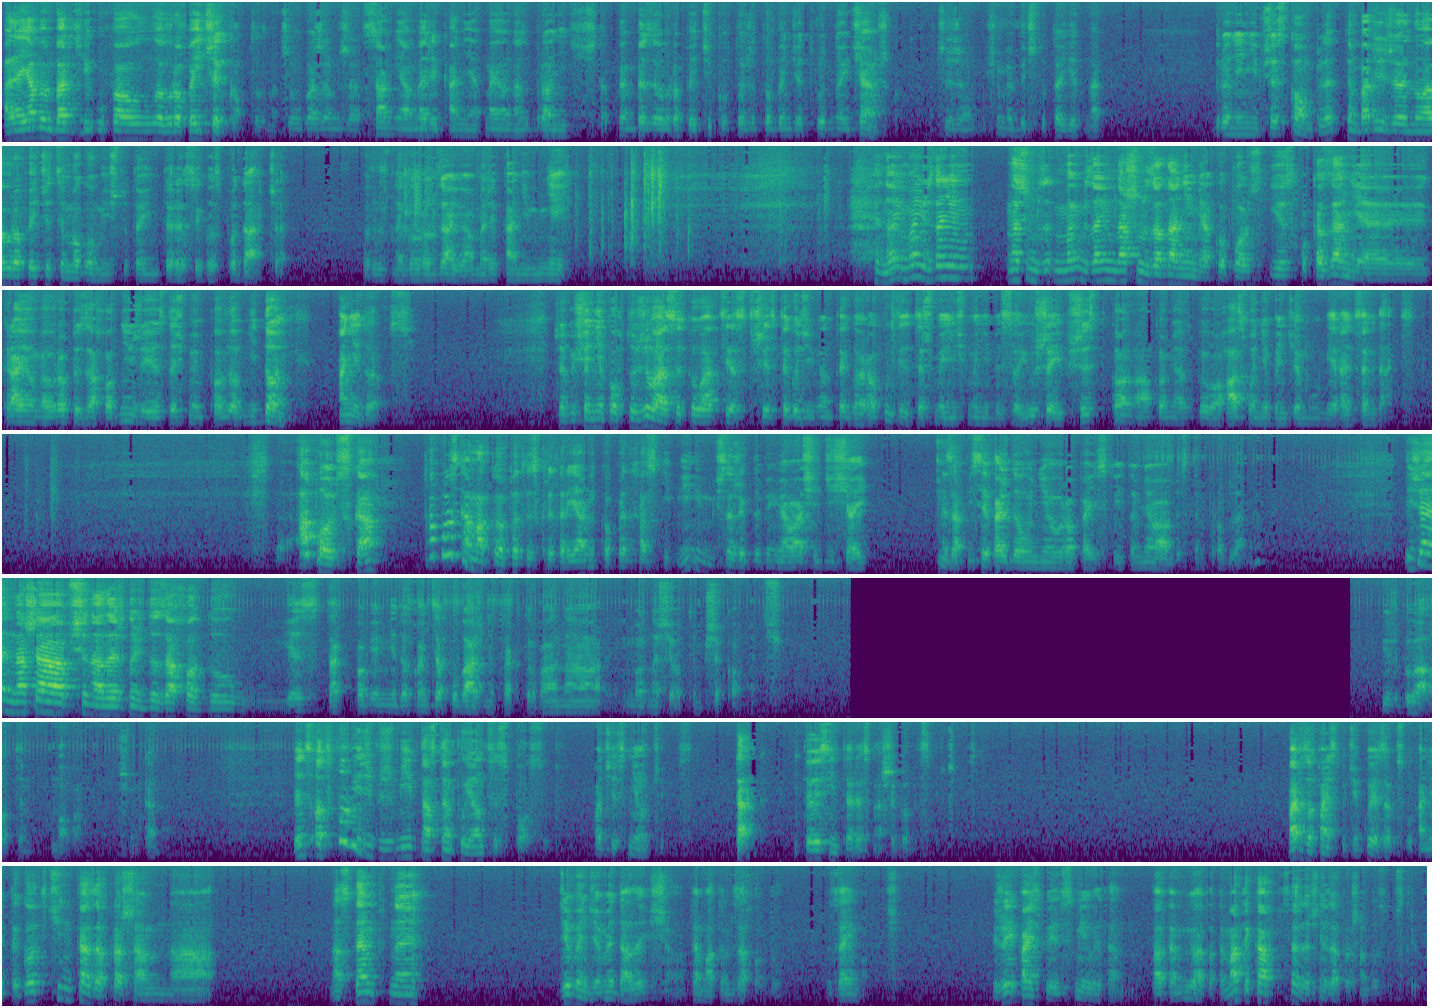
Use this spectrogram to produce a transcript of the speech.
ale ja bym bardziej ufał Europejczykom. To znaczy uważam, że sami Amerykanie jak mają nas bronić, tak powiem, bez Europejczyków, to że to będzie trudno i ciężko. Znaczy, że musimy być tutaj jednak bronieni przez komplet, tym bardziej, że no, Europejczycy mogą mieć tutaj interesy gospodarcze różnego rodzaju, Amerykanie mniej. No i moim zdaniem naszym, moim zdaniem naszym zadaniem jako Polski jest pokazanie e, krajom Europy Zachodniej, że jesteśmy podobni do nich, a nie do Rosji. żeby się nie powtórzyła sytuacja z 1939 roku, gdzie też mieliśmy niby sojusze i wszystko, natomiast było hasło nie będziemy umierać za Gdańsk. A Polska? A Polska ma kłopoty z kryteriami kopenhaskimi i myślę, że gdyby miała się dzisiaj zapisywać do Unii Europejskiej, to miałaby z tym problemy. I że nasza przynależność do Zachodu jest, tak powiem, nie do końca poważnie traktowana i można się o tym przekonać. Już była o tym mowa w naszym kanale. Więc odpowiedź brzmi w następujący sposób, choć jest nieoczywista. Tak, i to jest interes naszego bezpieczeństwa. Bardzo Państwu dziękuję za wysłuchanie tego odcinka. Zapraszam na następny, gdzie będziemy dalej się tematem Zachodu zajmować. Jeżeli Państwu jest miły ten, ta, ta, miła ta tematyka, serdecznie zapraszam do subskrypcji.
